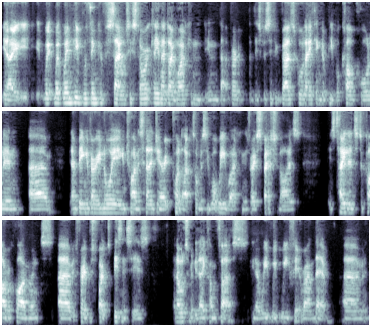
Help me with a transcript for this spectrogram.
you know, when people think of sales historically and they don't work in, in that very the specific vertical, they think of people cold calling um, and being very annoying and trying to sell a generic product. Obviously, what we work in is very specialised. It's tailored to client requirements. Um, it's very bespoke to businesses, and ultimately they come first. You know, we we, we fit around them um,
